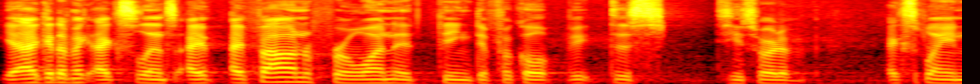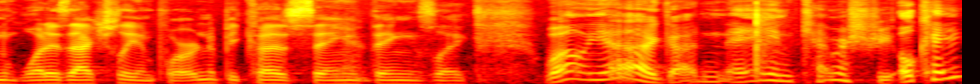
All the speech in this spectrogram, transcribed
yeah, academic excellence. I, I found for one it being difficult to to sort of explain what is actually important because saying things like, well, yeah, I got an A in chemistry. Okay,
